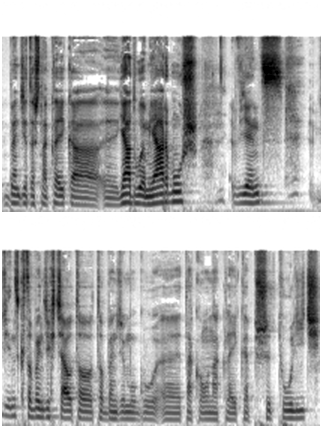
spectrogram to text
będzie też naklejka e, jadłem jarmuż, więc więc kto będzie chciał, to, to będzie mógł e, taką naklejkę przytulić.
